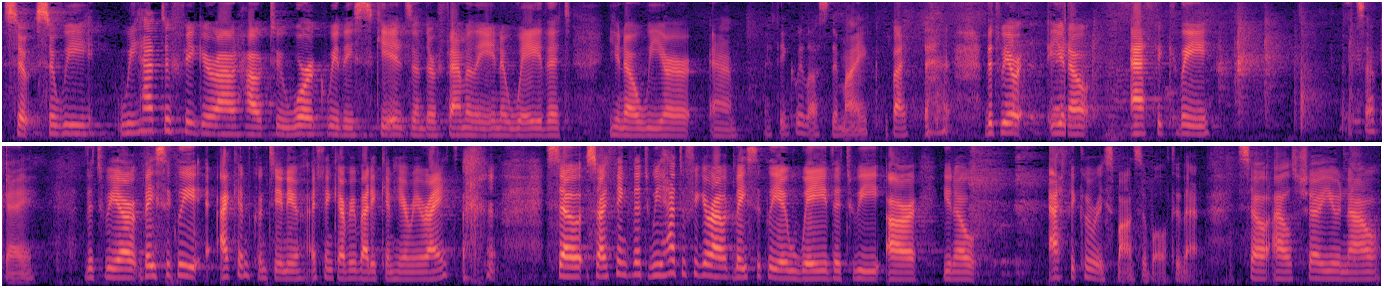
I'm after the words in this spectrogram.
so, so we, we had to figure out how to work with these kids and their family in a way that, you know, we are, um, I think we lost the mic, but that we are, you know, ethically, it's okay that we are basically, I can continue. I think everybody can hear me, right? so, so I think that we had to figure out basically a way that we are, you know, ethically responsible to them. So I'll show you now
